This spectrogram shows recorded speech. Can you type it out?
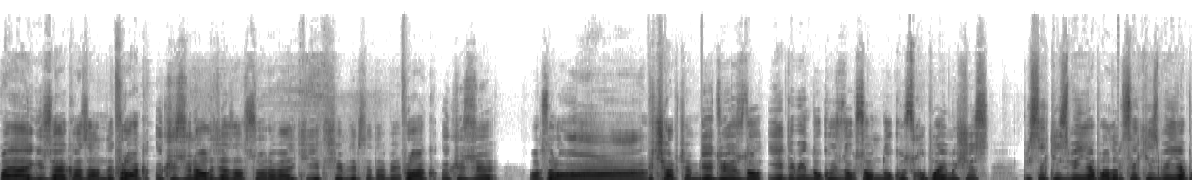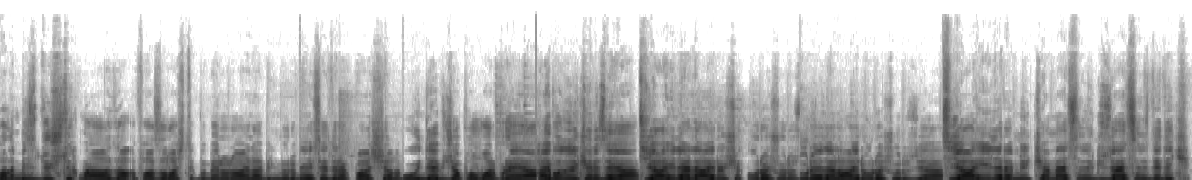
Bayağı güzel kazandık. Frank öküzünü alacağız az sonra belki yetişebilirse tabii. Frank öküzü baksana aa, bir çarpacağım. 700 do- 7999 kupaymışız. Bir 8000 yapalım. Bir 8000 yapalım. Biz düştük mü fazlalaştık mı? Ben onu hala bilmiyorum. Neyse direkt başlayalım. Oyunda hep Japon var. Bu ne ya? Kaybolun ülkenize ya. Siyahilerle ayrı uğraş- uğraşıyoruz. Suriyelilerle ayrı uğraşıyoruz ya. Siyahilere mükemmelsiniz, güzelsiniz dedik.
